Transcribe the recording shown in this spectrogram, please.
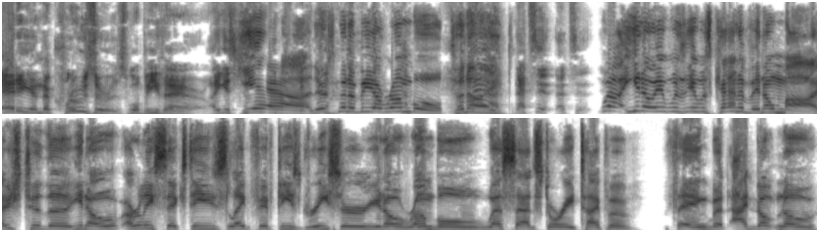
Eddie and the Cruisers will be there. i guess just, yeah. There's gonna be a rumble Yeah, tonight. that's it. That's it. Well, you know, it was it was kind of an homage to the you know early '60s, late '50s greaser, you know, rumble West Side Story type of thing. But I don't know.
